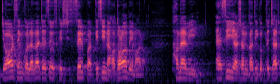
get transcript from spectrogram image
जौहर सिंह को लगा जैसे उसके सिर पर किसी ने हथौड़ा दे मारा। हमें भी ऐसी ही आशंका थी, गुप्तचर।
